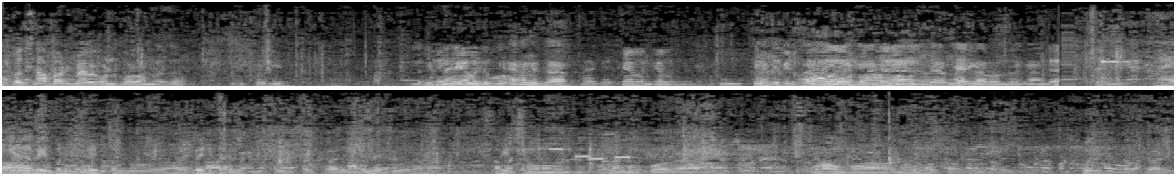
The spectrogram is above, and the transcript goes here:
இப்ப சாப்பாடு மேல கொண்டு போகலாம்ல சார். கேளுங்க. கேளுங்க சார். கேளுங்க கேளுங்க. சேர்மன் சார் வந்திருக்காங்க. சமைச்ச உணவு எடுத்துட்டு போகலாம் உணவு போ- இப்போதைக்கு தற்காலி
